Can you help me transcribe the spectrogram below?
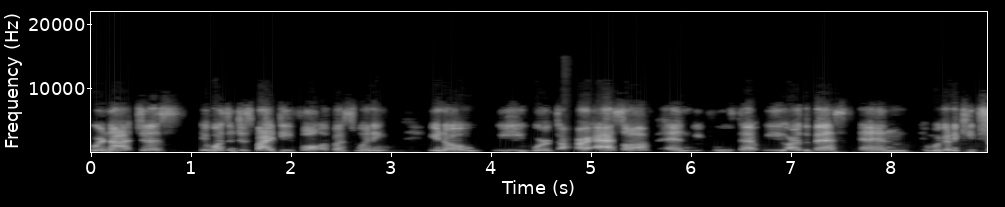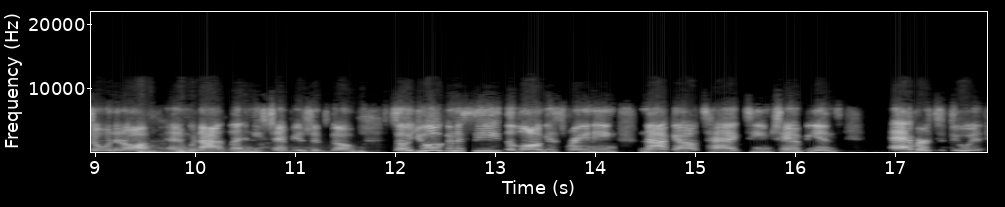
we're not just it wasn't just by default of us winning. You know, we worked our ass off and we proved that we are the best and we're going to keep showing it off and we're not letting these championships go. So you're going to see the longest reigning knockout tag team champions ever to do it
